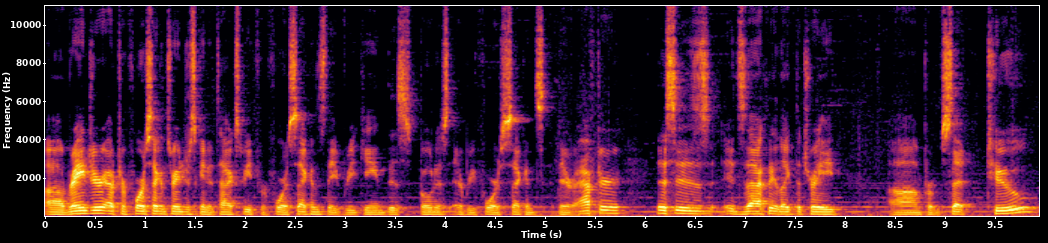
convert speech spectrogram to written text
Uh, Ranger, after 4 seconds, Rangers gain attack speed for 4 seconds. They regain this bonus every 4 seconds thereafter. This is exactly like the trait um, from set 2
